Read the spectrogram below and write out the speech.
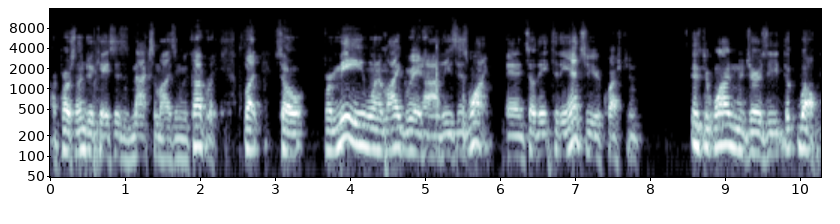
on personal injury cases is maximizing recovery. But so for me, one of my great hobbies is wine. And so the, to the answer to your question, is there wine in New Jersey? The, well,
